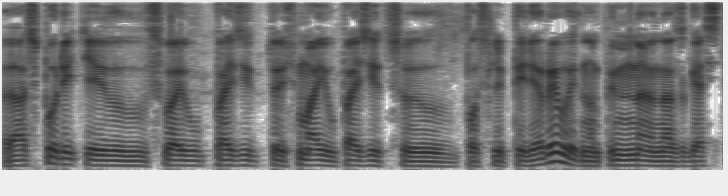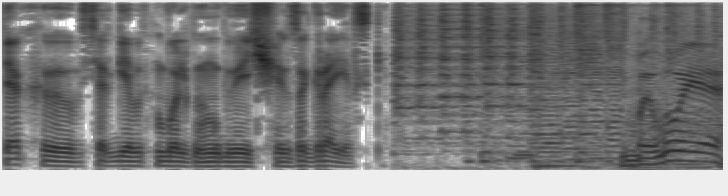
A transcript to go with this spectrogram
А спорить оспорите свою позицию, то есть мою позицию после перерыва. Напоминаю, у нас в гостях э, Сергей Вольфгангович Заграевский. Былое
